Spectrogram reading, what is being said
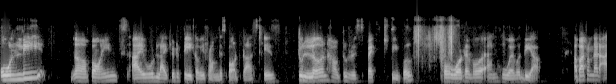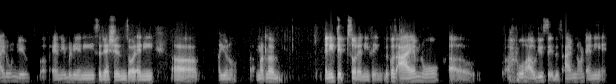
only uh, points I would like you to take away from this podcast is to learn how to respect people for whatever and whoever they are. Apart from that, I don't give uh, anybody any suggestions or any, uh, you know, matlab, any tips or anything because I am no, uh, how do you say this? I'm not any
